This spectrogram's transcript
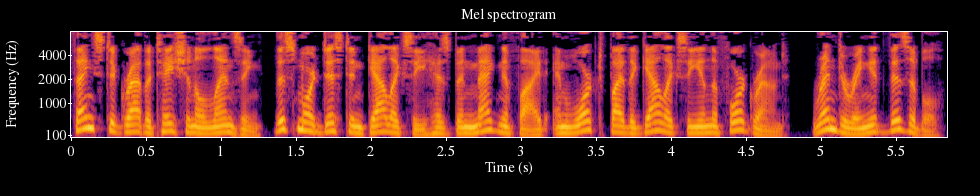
Thanks to gravitational lensing, this more distant galaxy has been magnified and warped by the galaxy in the foreground, rendering it visible.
